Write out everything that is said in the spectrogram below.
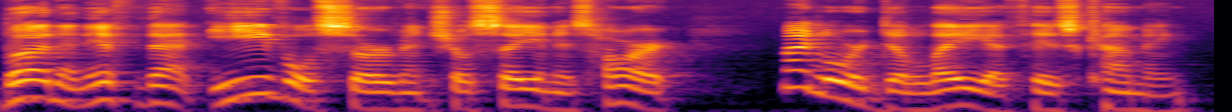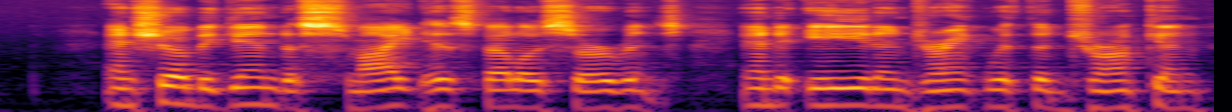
But and if that evil servant shall say in his heart, My Lord delayeth his coming, and shall begin to smite his fellow servants, and to eat and drink with the drunken.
